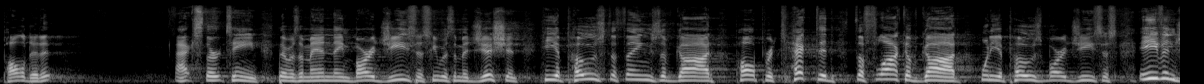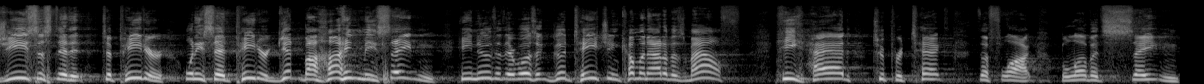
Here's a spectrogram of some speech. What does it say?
Paul did it. Acts 13, there was a man named Bar Jesus. He was a magician. He opposed the things of God. Paul protected the flock of God when he opposed Bar Jesus. Even Jesus did it to Peter when he said, Peter, get behind me, Satan. He knew that there wasn't good teaching coming out of his mouth. He had to protect the flock. Beloved, Satan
